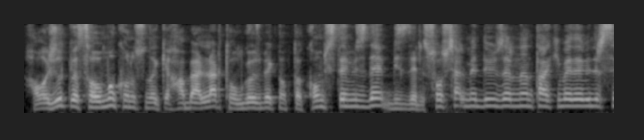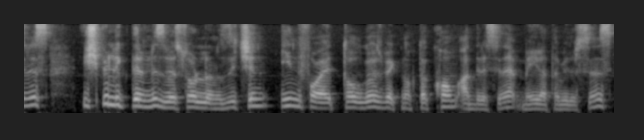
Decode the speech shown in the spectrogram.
havacılık ve savunma konusundaki haberler tolgozbek.com sitemizde. Bizleri sosyal medya üzerinden takip edebilirsiniz. İşbirlikleriniz ve sorularınız için info.tolgozbek.com adresine mail atabilirsiniz.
